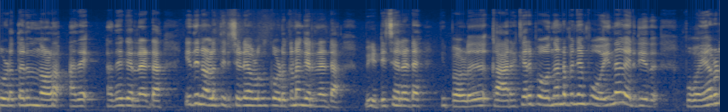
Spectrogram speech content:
കൂടെ തന്നെ നിന്നോളാം. അതെ അതെ കരുണേട്ടാ. ഇതിനുള്ള തിരിച്ചടി അവൾക്ക് കൊടുക്കണം കരുണേട്ടാ. വീട്ടിൽ ചെല്ലട്ടെ. ഇപ്പോൾ അവൾ കാറിക്കറി പോകുന്നുണ്ടപ്പോൾ ഞാൻ പോയിന്നാണ് കരുതിയത്. പോയ അവൾ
